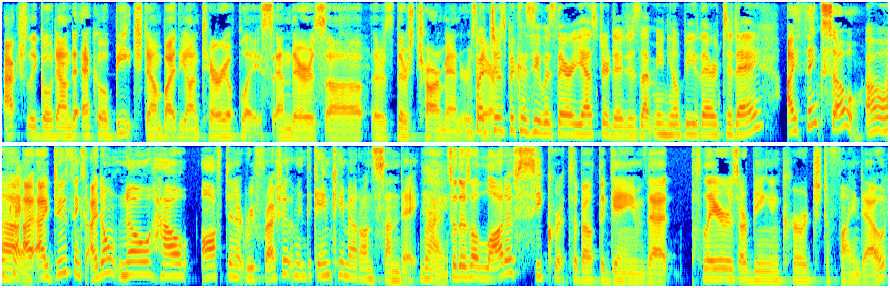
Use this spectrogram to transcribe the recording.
actually go down to Echo Beach down by the Ontario place, and there's uh, there's there's Charmanders. But there. just because he was there yesterday, does that mean he'll be there today? I think so. Oh, okay. Uh, I, I, do think so. I don't know how often it refreshes. I mean, the game came out on Sunday, right? So there's a lot of secrets about the game that players are being encouraged to find out,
